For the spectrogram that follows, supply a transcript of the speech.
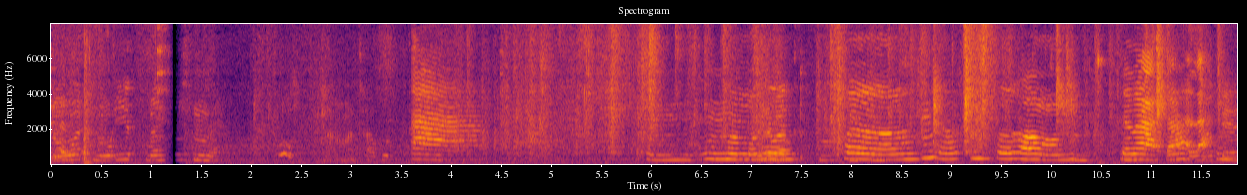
หนู okay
